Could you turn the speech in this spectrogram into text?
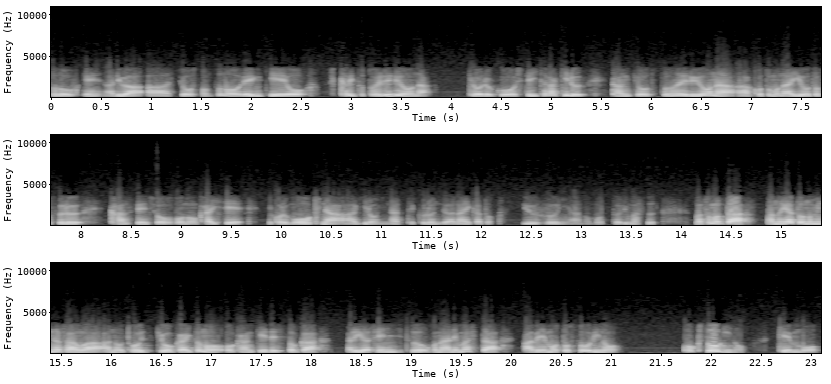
都道府県あるいは市町村との連携をしっかりと取れるような協力をしていただける環境を整えるようなことも内容とする感染症法の改正これも大きな議論になってくるんではないかというふうに思っております。まあ、その他あの野党の皆さんはあの統一教会との関係ですとかあるいは先日行われました安倍元総理の国葬儀の件も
